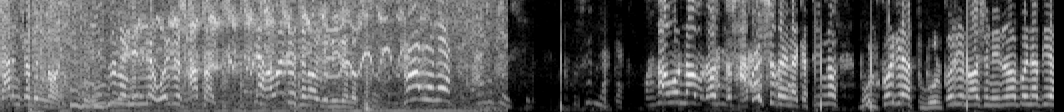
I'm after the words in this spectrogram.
কারেন্ট কাদের নয়। তিনজনে মিললে ওইবে সাতাই এ হালাই দেশে নয় নিরানব্বই আরে না দেয় না কে? তিন ভুল করিয়া ভুল করিয়া নয়শো নিরানব্বই না দিয়ে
